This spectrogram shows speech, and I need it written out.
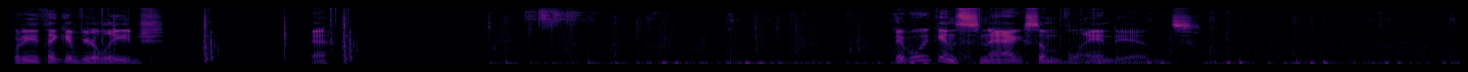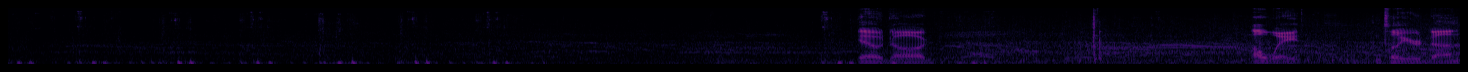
What do you think of your liege? Yeah. Maybe we can snag some Vlandians. Yo, dog. I'll wait until you're done.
